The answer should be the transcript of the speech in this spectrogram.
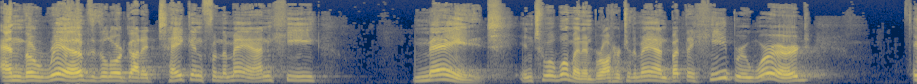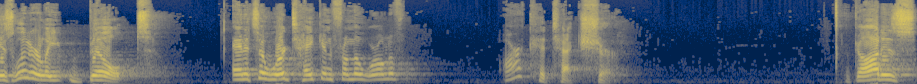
And the rib that the Lord God had taken from the man, he made into a woman and brought her to the man. But the Hebrew word is literally built. And it's a word taken from the world of architecture. God is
